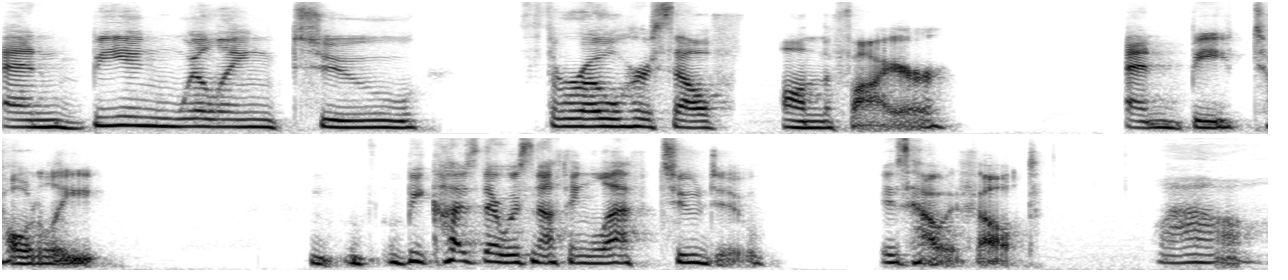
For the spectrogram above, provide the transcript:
and being willing to throw herself on the fire and be totally because there was nothing left to do is how it felt Wow.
